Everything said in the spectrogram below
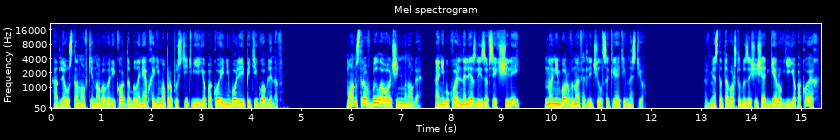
а для установки нового рекорда было необходимо пропустить в ее покое не более пяти гоблинов. Монстров было очень много, они буквально лезли изо всех щелей, но Небор вновь отличился креативностью. Вместо того, чтобы защищать Геру в ее покоях,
